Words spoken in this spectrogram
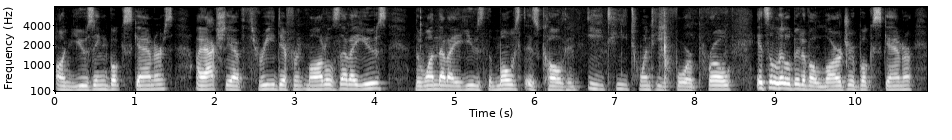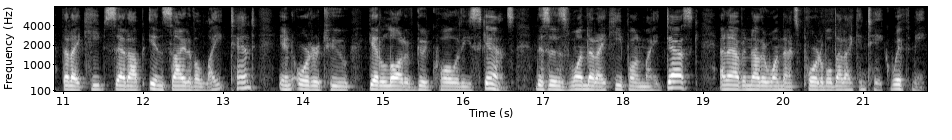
on using book scanners. I actually have three different models that I use. The one that I use the most is called an ET24 Pro. It's a little bit of a larger book scanner that I keep set up inside of a light tent in order to get a lot of good quality scans. This is one that I keep on my desk and I have another one that's portable that I can take with me.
